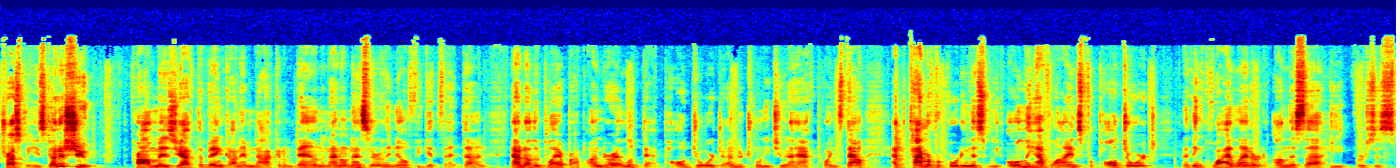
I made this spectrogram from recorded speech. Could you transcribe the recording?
Trust me, he's to shoot. The problem is, you have to bank on him knocking him down, and I don't necessarily know if he gets that done. Now, another player prop under, I looked at Paul George under 22 and a half points. Now, at the time of recording this, we only have lines for Paul George and I think Kawhi Leonard on this uh, Heat versus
